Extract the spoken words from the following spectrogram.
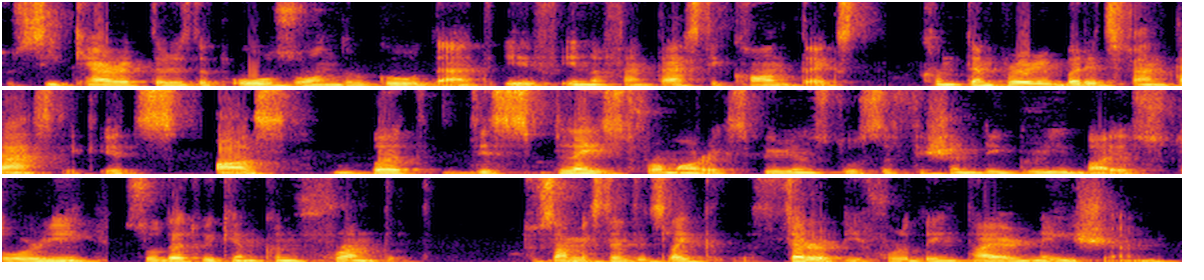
to see characters that also undergo that, if in a fantastic context contemporary, but it's fantastic. It's us, but displaced from our experience to a sufficient degree by a story so that we can confront it. To some extent, it's like therapy for the entire nation.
